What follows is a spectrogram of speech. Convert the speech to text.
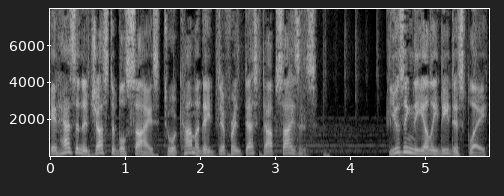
It has an adjustable size to accommodate different desktop sizes. Using the LED display,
